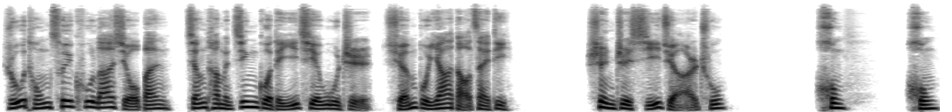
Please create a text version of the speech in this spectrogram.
如同摧枯拉朽般将他们经过的一切物质全部压倒在地，甚至席卷而出。轰！轰！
